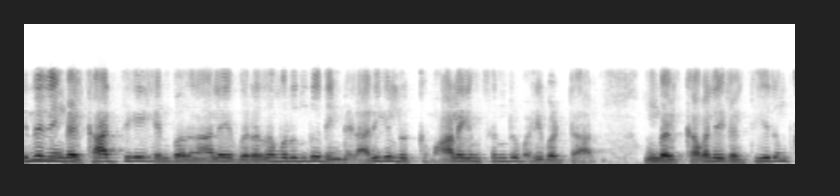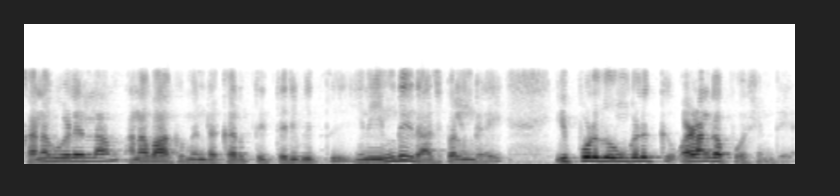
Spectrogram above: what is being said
இன்று நீங்கள் கார்த்திகை என்பதனாலே விரதமிருந்து நீங்கள் அருகில் இருக்கும் ஆலயம் சென்று வழிபட்டால் உங்கள் கவலைகள் தீரும் கனவுகளெல்லாம் நனவாகும் என்ற கருத்தை தெரிவித்து இனி இன்றைய ராஜ்பலன்களை இப்பொழுது உங்களுக்கு வழங்கப் போகின்றேன்.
